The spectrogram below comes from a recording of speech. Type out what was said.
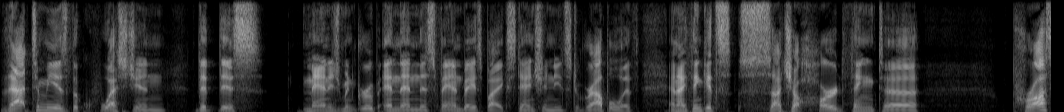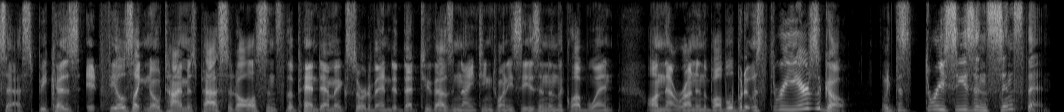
That to me is the question that this management group and then this fan base by extension needs to grapple with. And I think it's such a hard thing to process because it feels like no time has passed at all since the pandemic sort of ended that 2019-20 season and the club went on that run in the bubble, but it was 3 years ago. Like this 3 seasons since then.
